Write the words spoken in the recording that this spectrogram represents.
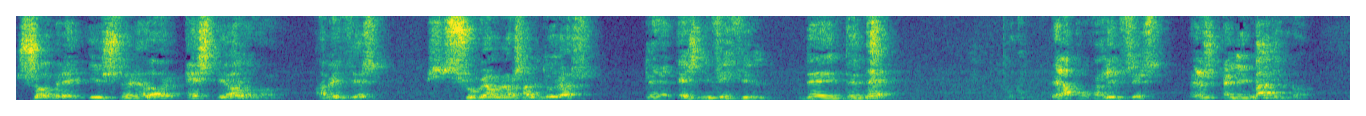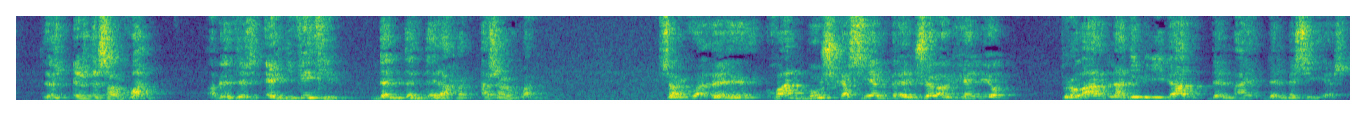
sobre historiador, es teólogo. A veces sube a unas alturas que es difícil de entender. El Apocalipsis es enigmático, es, de San Juan. A veces es difícil de entender a, San Juan. San Juan, eh, Juan busca siempre en su Evangelio probar la divinidad del, del Mesías.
